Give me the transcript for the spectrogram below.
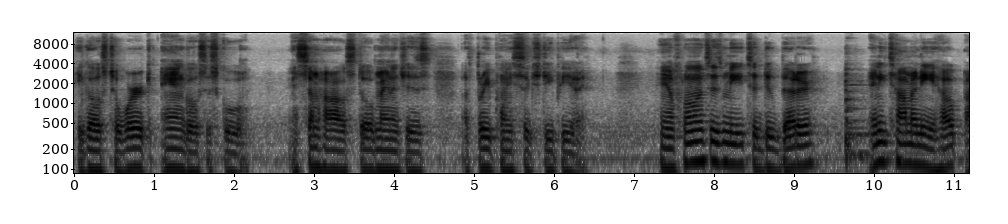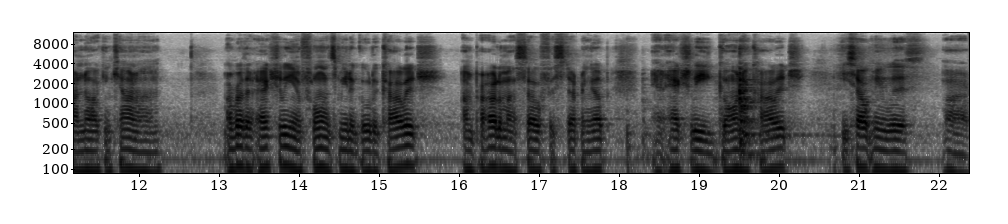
he goes to work and goes to school, and somehow still manages a 3.6 GPA. He influences me to do better. Anytime I need help, I know I can count on him. My brother actually influenced me to go to college. I'm proud of myself for stepping up and actually going to college. He's helped me with my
